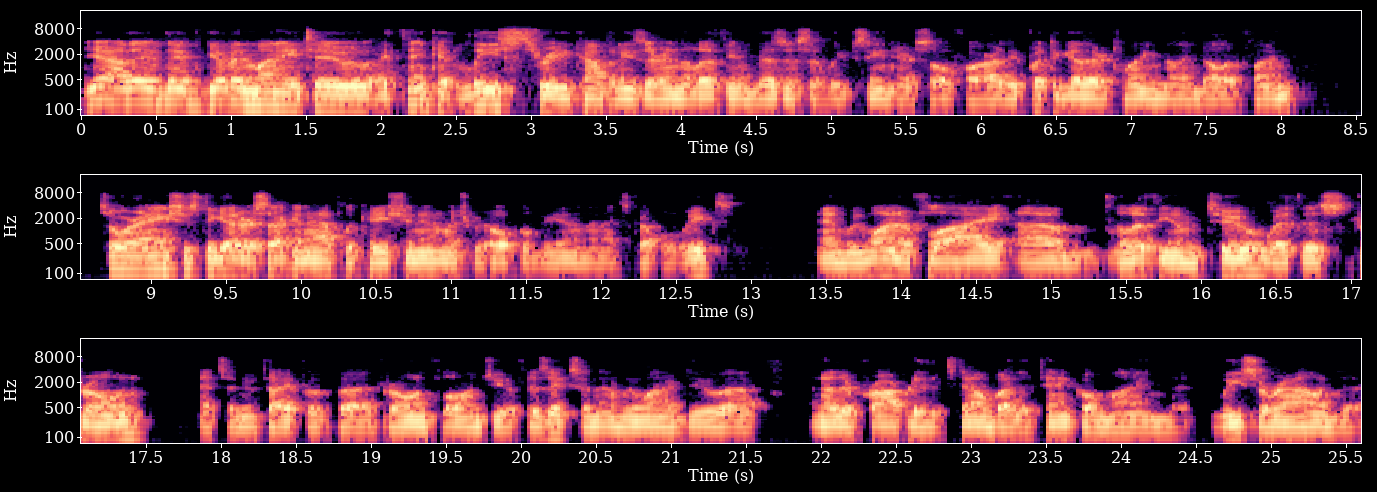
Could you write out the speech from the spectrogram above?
Yeah, they've, they've given money to, I think, at least three companies that are in the lithium business that we've seen here so far. They put together a $20 million fund. So we're anxious to get our second application in, which we hope will be in in the next couple of weeks. And we want to fly um, lithium 2 with this drone. That's a new type of uh, drone flow in geophysics. And then we want to do uh, another property that's down by the Tanco mine that we surround. Uh,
